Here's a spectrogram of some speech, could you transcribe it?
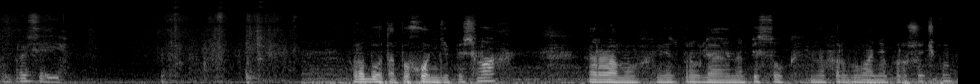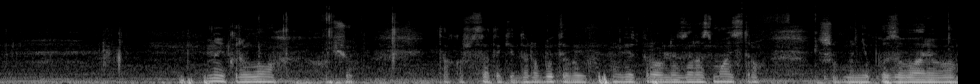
Компресія є. Робота по Хонді пішла. Раму відправляю на пісок і на фарбування порошочком. Ну і крило хочу також все-таки доробити. Ви- Відправлю зараз майстру, щоб мені позаварював.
